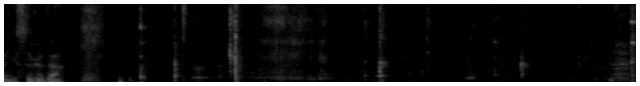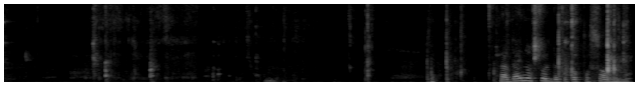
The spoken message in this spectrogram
Сьогодні середа. Та дай на соль, да тако посолимо.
